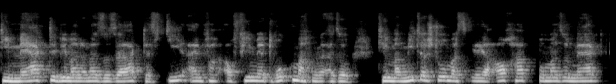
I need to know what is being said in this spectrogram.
die Märkte, wie man immer so sagt, dass die einfach auch viel mehr Druck machen. Also Thema Mieterstrom, was ihr ja auch habt, wo man so merkt,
